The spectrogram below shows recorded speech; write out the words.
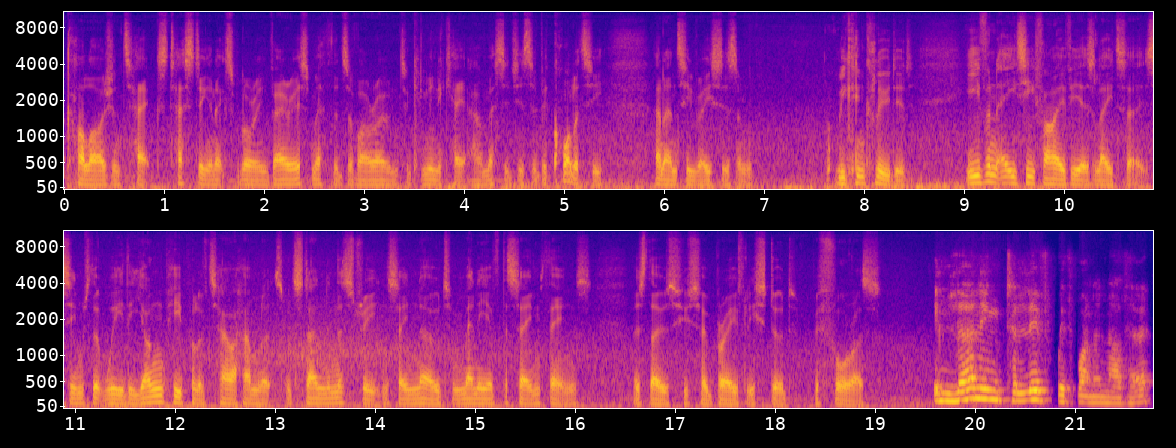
collage, and text, testing and exploring various methods of our own to communicate our messages of equality and anti racism. We concluded, even 85 years later, it seems that we, the young people of Tower Hamlets, would stand in the street and say no to many of the same things as those who so bravely stood before us. In learning to live with one another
